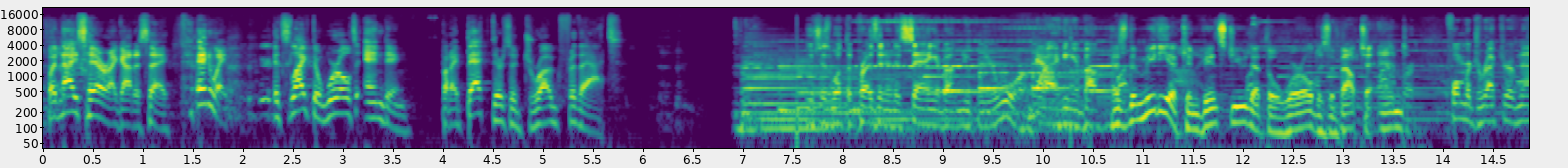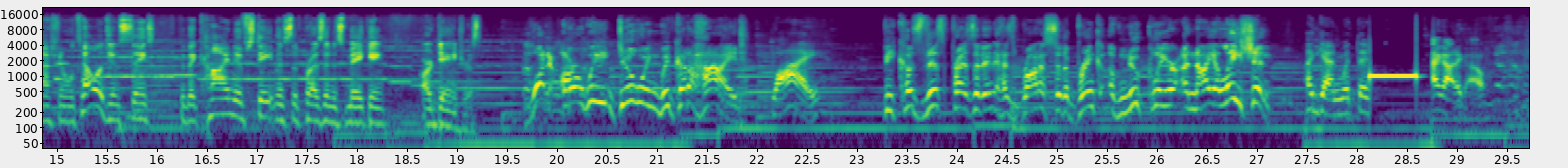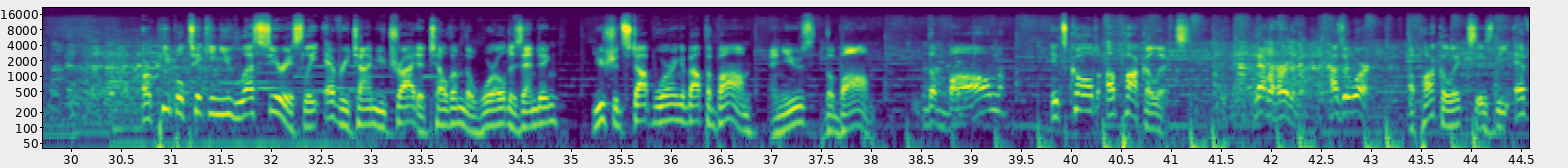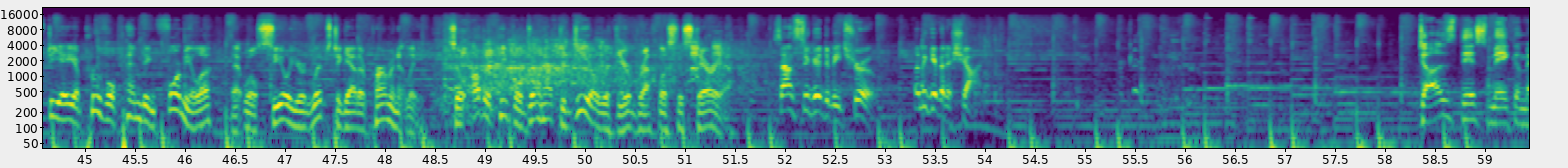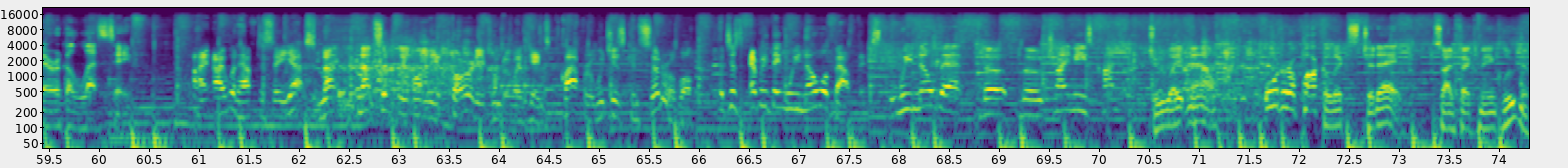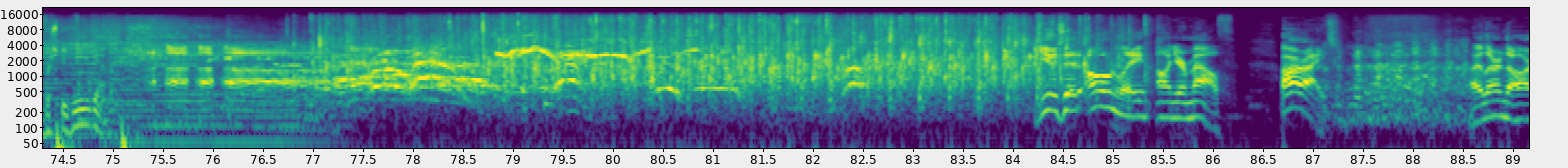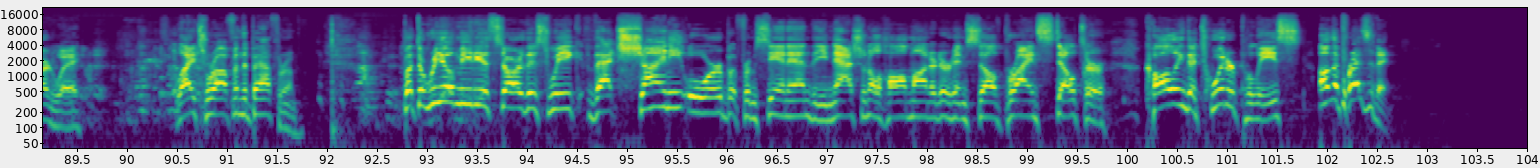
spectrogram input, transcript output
But nice hair, I gotta say. Anyway, it's like the world's ending, but I bet there's a drug for that. Which is what the president is saying about nuclear war, bragging about. Has the media convinced you that the world is about to end? Former director of national intelligence thinks that the kind of statements the president's making are dangerous. What are we doing? We've got to hide. Why? Because this president has brought us to the brink of nuclear annihilation. Again with this. I gotta go. Are people taking you less seriously every time you try to tell them the world is ending? You should stop worrying about the bomb and use the bomb. The bomb? It's called Apocalypse. Never heard of it. How's it work? Apocalypse is the FDA approval pending formula that will seal your lips together permanently, so other people don't have to deal with your breathless hysteria. Sounds too good to be true. Let me give it a shot. Does this make America less safe? I, I, would have to say yes. Not, not simply on the authority of somebody like James Clapper, which is considerable, but just everything we know about this. We know that the, the Chinese contract. Too late now. Order Apocalypse today. Side effects may include never speaking again. Use it only on your mouth. All right. I learned the hard way. Lights were off in the bathroom. But the real media star this week, that shiny orb from CNN, the national hall monitor himself, Brian Stelter, calling the Twitter police on the president.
